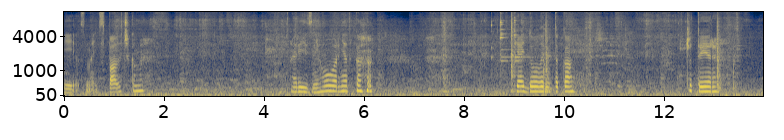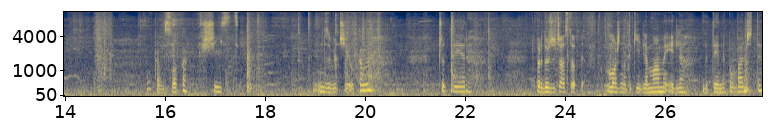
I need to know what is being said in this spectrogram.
Є навіть з паличками. Різні горнятка. 5 доларів така. 4. Така висока. 6. З бічілками. 4. Тепер дуже часто можна такі для мами і для дитини побачити.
